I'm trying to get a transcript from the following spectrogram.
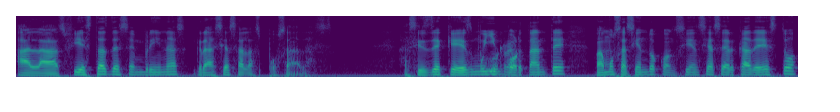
a las fiestas decembrinas gracias a las posadas. Así es de que es muy Correcto. importante, vamos haciendo conciencia acerca de esto,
